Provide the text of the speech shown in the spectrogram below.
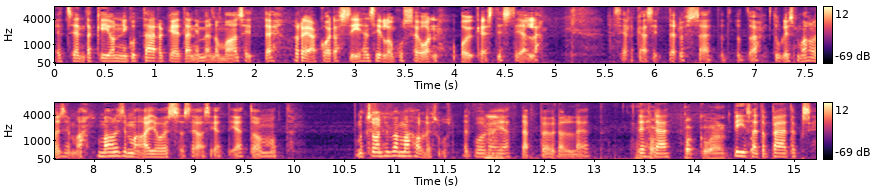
et sen takia on niinku tärkeää nimenomaan sitten reagoida siihen silloin, kun se on oikeasti siellä, siellä käsittelyssä, että tota, tulisi mahdollisimman, mahdollisimman ajoissa se asia tietoon, mutta, mutta se on hyvä mahdollisuus, että voidaan mm. jättää pöydälle. Että tehdään pakko vähän viisaita päätöksiä.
